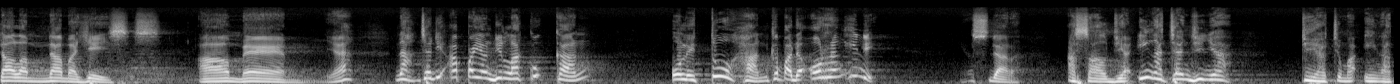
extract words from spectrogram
Dalam nama Yesus. Amin. Ya. Nah, jadi apa yang dilakukan oleh Tuhan kepada orang ini? saudara, asal dia ingat janjinya, dia cuma ingat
